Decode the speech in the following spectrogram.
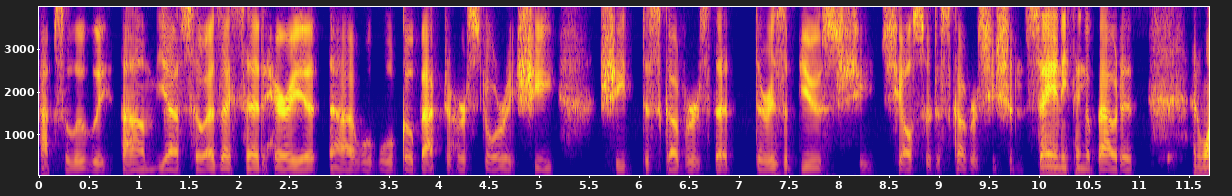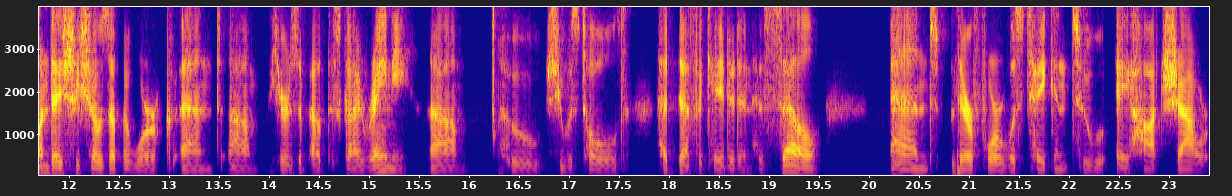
Absolutely. Um, yeah. So as I said, Harriet, uh, we'll, we'll, go back to her story. She she discovers that there is abuse. She she also discovers she shouldn't say anything about it. And one day she shows up at work and um, hears about this guy Rainey, um, who she was told had defecated in his cell, and therefore was taken to a hot shower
